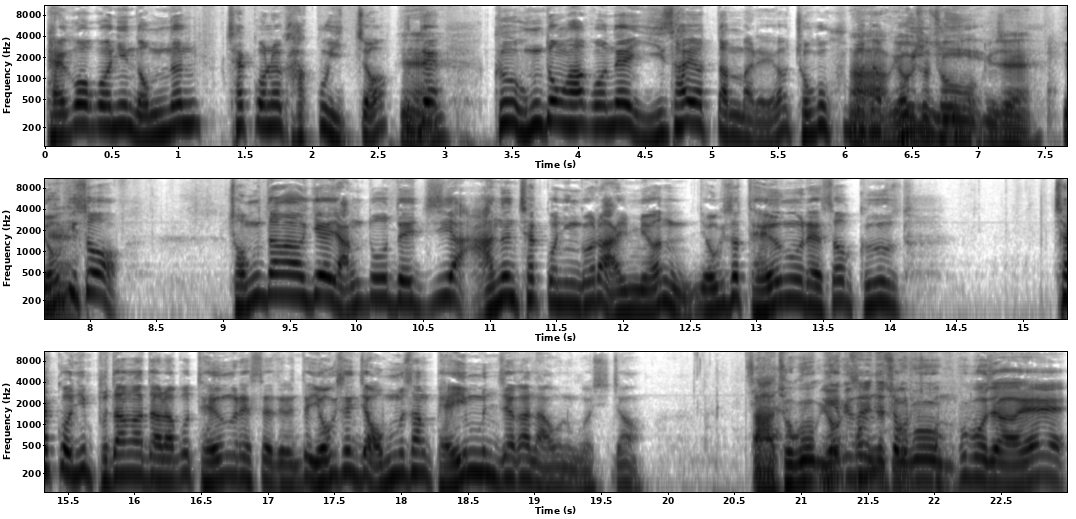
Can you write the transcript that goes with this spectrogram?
100억 원이 넘는 채권을 갖고 있죠. 근데 네. 그 웅동학원의 이사였단 말이에요. 조국 후보자 아, 여기서 부인이. 조국 이제. 여기서 정당하게 양도되지 않은 채권인 걸 알면 여기서 대응을 해서 그 채권이 부당하다라고 대응을 했어야 되는데 여기서 이제 업무상 배임 문제가 나오는 것이죠. 예. 아, 조국, 여기서 이제 조국 후보자의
